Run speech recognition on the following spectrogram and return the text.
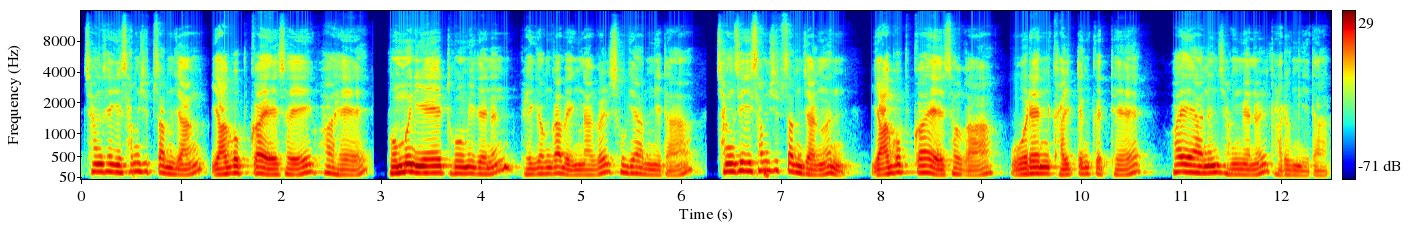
창세기 33장 야곱과 에서의 화해, 본문 이해에 도움이 되는 배경과 맥락을 소개합니다. 창세기 33장은 야곱과 에서가 오랜 갈등 끝에 화해하는 장면을 다룹니다.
